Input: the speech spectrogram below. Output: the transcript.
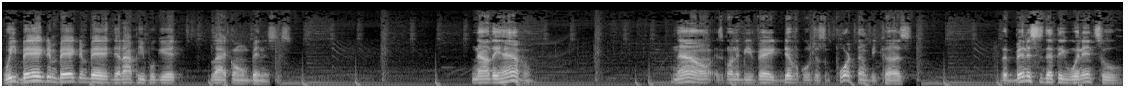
We begged and begged and begged that our people get black owned businesses. Now they have them. Now it's going to be very difficult to support them because the businesses that they went into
